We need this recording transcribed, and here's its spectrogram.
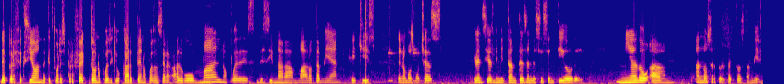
de, perfección, de que tú eres perfecto, no puedes equivocarte, no puedes hacer algo mal, no puedes decir nada malo también, X. Tenemos muchas creencias limitantes en ese sentido de miedo a a no ser perfectos también.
